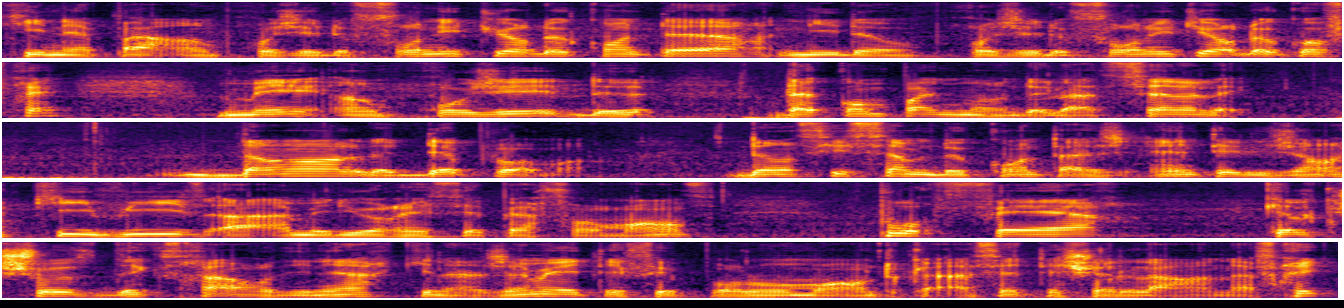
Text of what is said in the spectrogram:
qui n'est pas un projet de fourniture de compteurs, ni d'un projet de fourniture de coffrets, mais un projet d'accompagnement de, de la Sénélec dans le déploiement d'un système de comptage intelligent qui vise à améliorer ses performances pour faire quelque chose d'extraordinaire qui n'a jamais été fait pour le moment, en tout cas à cette échelle-là en Afrique,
